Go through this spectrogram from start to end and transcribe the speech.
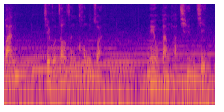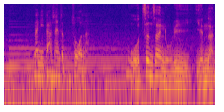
半，结果造成空转，没有办法前进。那你打算怎么做呢？我正在努力延揽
